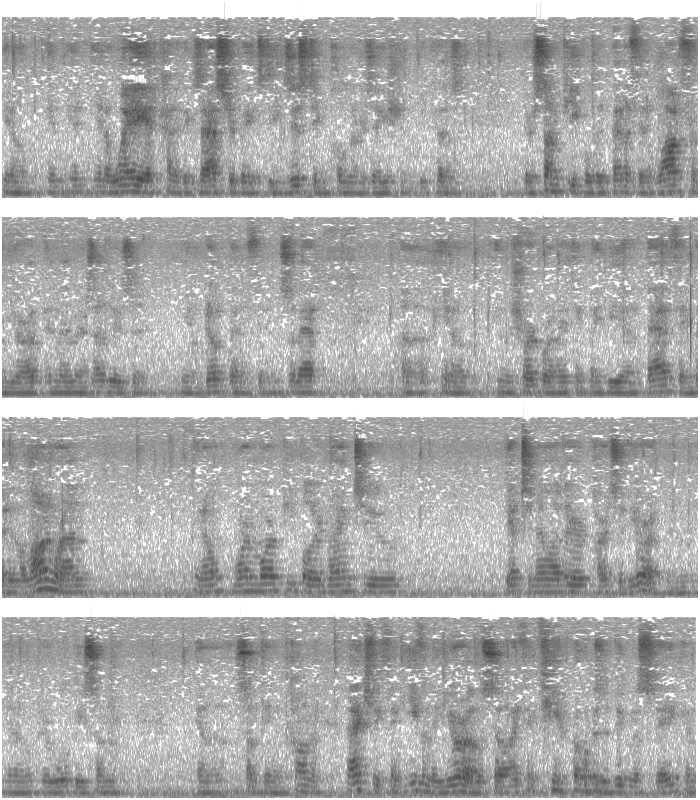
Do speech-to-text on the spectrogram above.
you know, in, in, in a way it kind of exacerbates the existing polarization because there's some people that benefit a lot from Europe, and then there's others that you know don't benefit, and so that uh, you know in the short run I think may be a bad thing, but in the long run, you know more and more people are going to get to know other parts of Europe, and you know there will be some you know, something in common. I actually think even the euro. So I think the euro was a big mistake and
